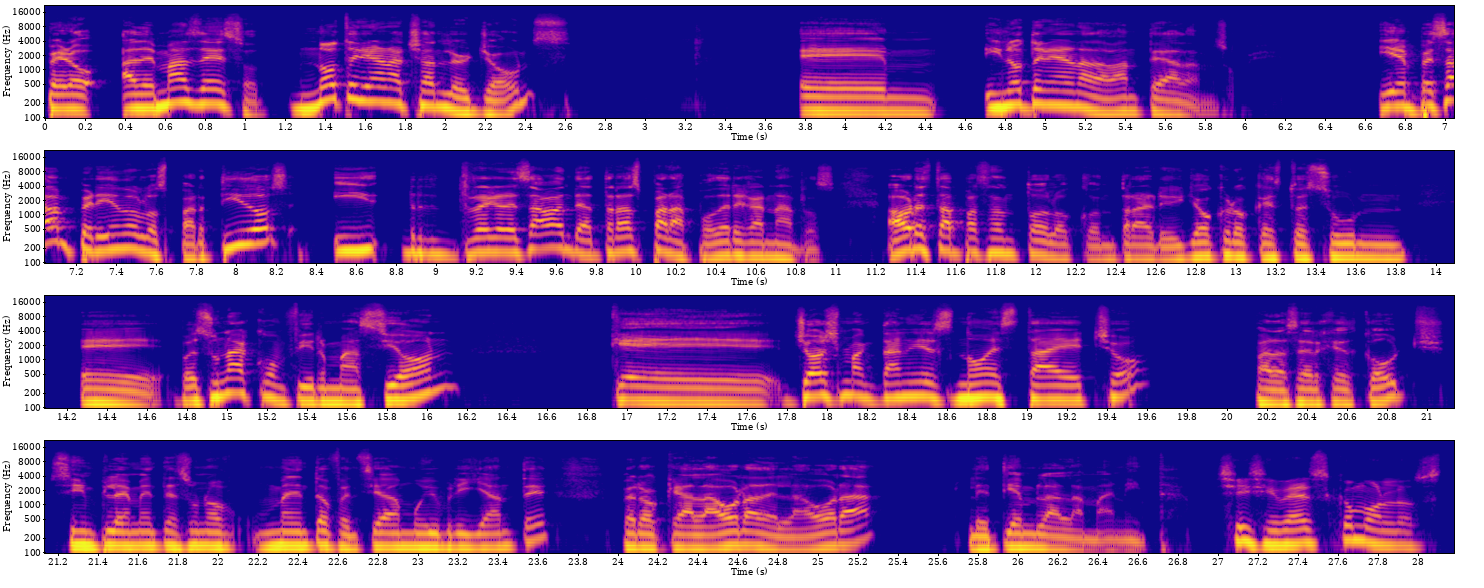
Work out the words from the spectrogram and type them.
Pero además de eso, no tenían a Chandler Jones eh, y no tenían a Davante Adams, güey. Y empezaban perdiendo los partidos y re- regresaban de atrás para poder ganarlos. Ahora está pasando todo lo contrario. Yo creo que esto es un, eh, pues una confirmación que Josh McDaniels no está hecho para ser head coach. Simplemente es una mente ofensiva muy brillante, pero que a la hora de la hora le tiembla la manita. Sí, si ves como los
